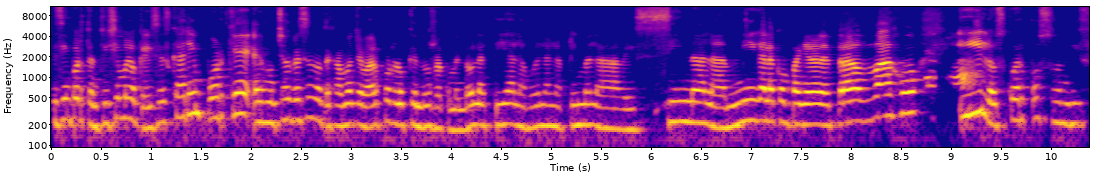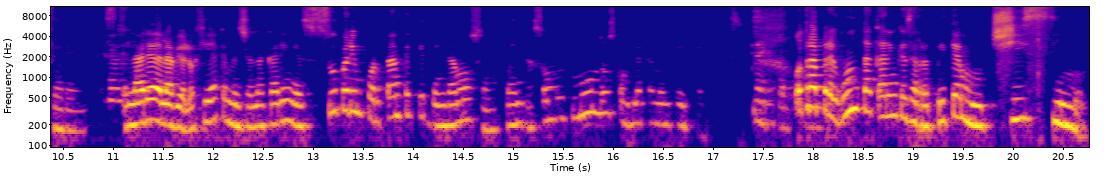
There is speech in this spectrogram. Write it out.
Es importantísimo lo que dices, Karin, porque eh, muchas veces nos dejamos llevar por lo que nos recomendó la tía, la abuela, la prima, la vecina, la amiga, la compañera de trabajo, y los cuerpos son diferentes. El área de la biología que menciona Karin es súper importante que tengamos en cuenta. Somos mundos completamente diferentes. Otra pregunta, Karin, que se repite muchísimo.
